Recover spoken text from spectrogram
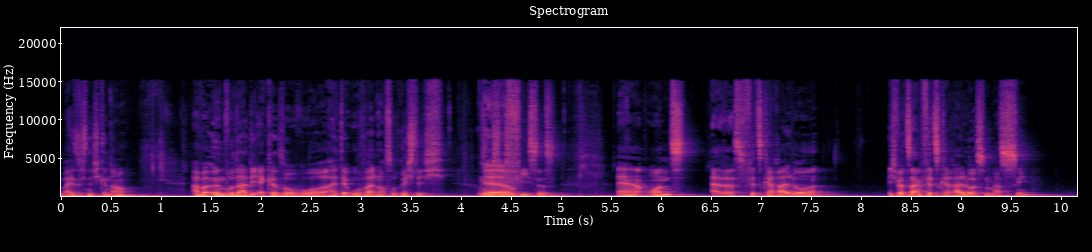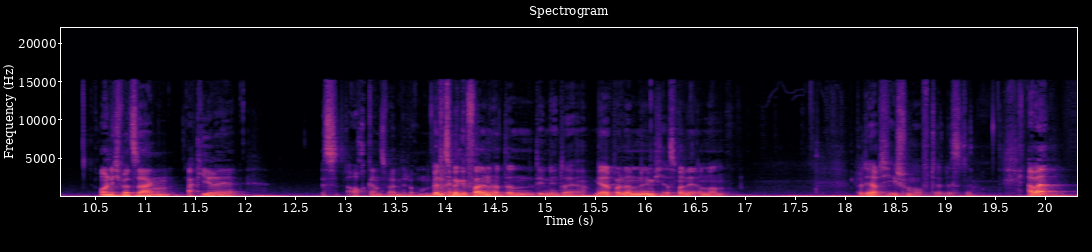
weiß ich nicht genau. Aber irgendwo da die Ecke so, wo halt der Urwald noch so richtig, richtig ja. fies ist. Äh, und also das Fitzcarraldo, ich würde sagen, Fitzcarraldo ist ein Must-See. Und ich würde sagen, Akire ist auch ganz weit mit oben. Wenn es mir gefallen hat, dann den hinterher. Ja, weil dann nehme ich erstmal den anderen. Weil den hatte ich eh schon mal auf der Liste. Aber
